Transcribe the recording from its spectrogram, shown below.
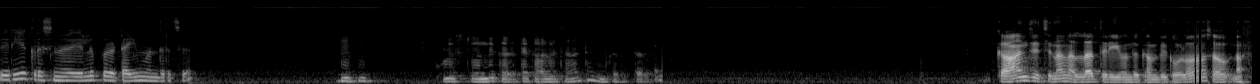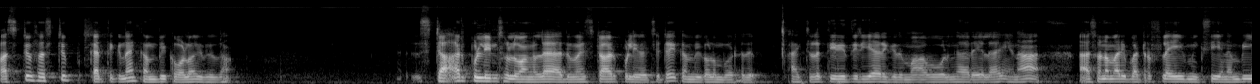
பெரிய கிருஷ்ணர் எழுப்புற டைம் வந்துருச்சு. குளிச்சுட்டு வந்து கரெக்டாக கால் வச்சானா டைம் கரெக்டாக இருக்கும். காஞ்சிச்சுன்னா நல்லா தெரியும் இந்த கம்பி கோலம். ஸோ நான் ஃபஸ்ட்டு ஃபஸ்ட்டு கற்றுக்கின கம்பி கோலம் இதுதான். ஸ்டார் புள்ளின்னு சொல்லுவாங்கள்ல அது மாதிரி ஸ்டார் புள்ளி வச்சுட்டு கம்பி கோலம் போடுறது. ஆக்சுவலாக திரி திரியாக இருக்குது மாவு ஒழுங்காக அறையில் ஏன்னா நான் சொன்ன மாதிரி பட்டர்ஃப்ளை மிக்சியை நம்பி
